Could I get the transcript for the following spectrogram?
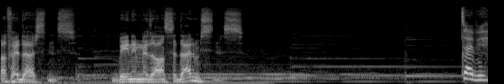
Affedersiniz. Benimle dans eder misiniz? Tabii.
